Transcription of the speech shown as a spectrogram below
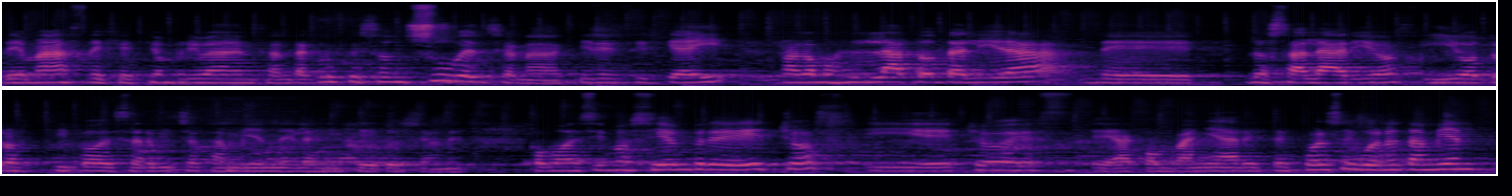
demás de gestión privada en Santa Cruz, que son subvencionadas. Quiere decir que ahí pagamos la totalidad de los salarios y otros tipos de servicios también de las instituciones. Como decimos siempre, hechos, y hecho es eh, acompañar este esfuerzo y bueno, también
